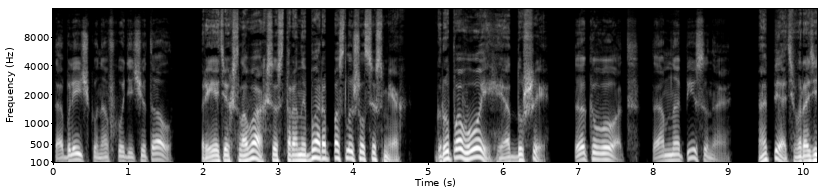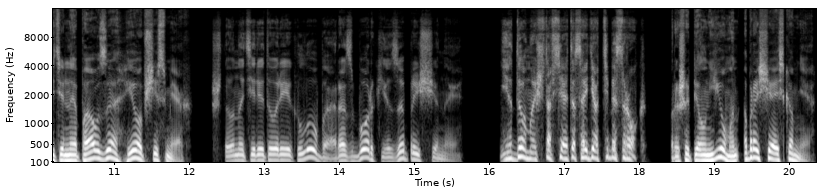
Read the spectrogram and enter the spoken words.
«Табличку на входе читал?» При этих словах со стороны бара послышался смех. Групповой и от души. «Так вот, там написано...» Опять выразительная пауза и общий смех. «Что на территории клуба разборки запрещены». «Не думай, что все это сойдет тебе с рук!» — прошипел Ньюман, обращаясь ко мне.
